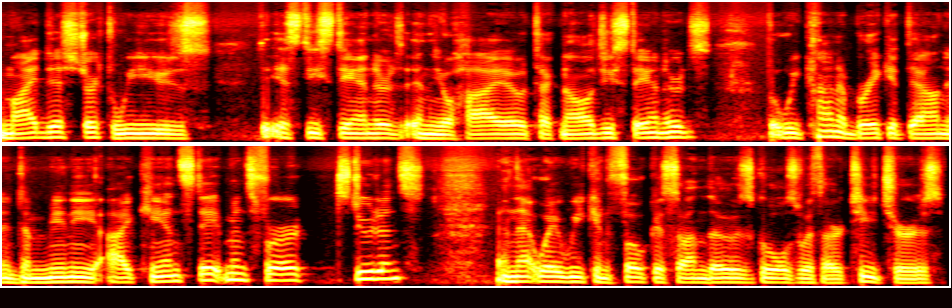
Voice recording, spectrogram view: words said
my district, we use the ISTE standards and the Ohio technology standards, but we kind of break it down into mini I can statements for our students. And that way we can focus on those goals with our teachers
